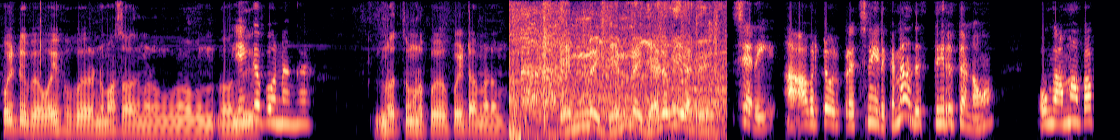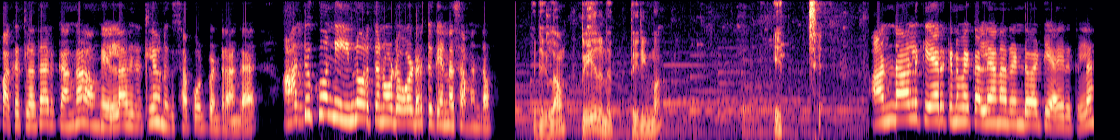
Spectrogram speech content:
போயிட்டு இப்போ ஒய்ஃபு ரெண்டு மாதம் ஆகுது மேடம் வந்து எங்க போனாங்க? இன்னொருத்தவங்கள போய் போயிட்டா மேடம் என்ன என்ன எழவி அது? சரி அ- அவர்ட்ட ஒரு பிரச்சனை இருக்குன்னா அதை திருத்தணும். உங்க அம்மா அப்பா பக்கத்துல தான் இருக்காங்க. அவங்க எல்லா விதத்துலயும் உனக்கு சப்போர்ட் பண்றாங்க. அதுக்கும் நீ இன்னொருத்தனோட ஓடுறதுக்கு என்ன சம்பந்தம்? இதுக்கெல்லாம் பேர் என்ன தெரியுமா? எச்ச. அந்த ஆளுக்கு ஏற்கனவே கல்யாணம் ரெண்டு வாட்டி ஆயிருக்குல்ல?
